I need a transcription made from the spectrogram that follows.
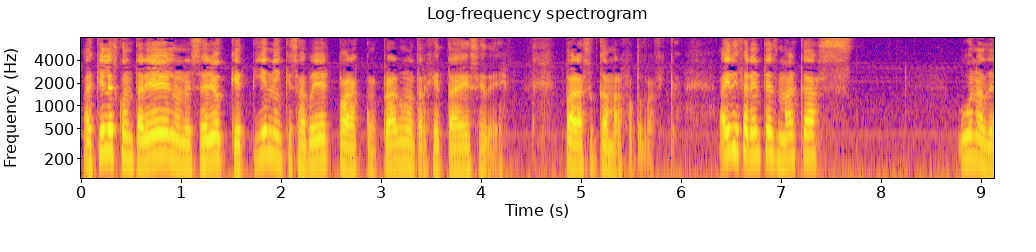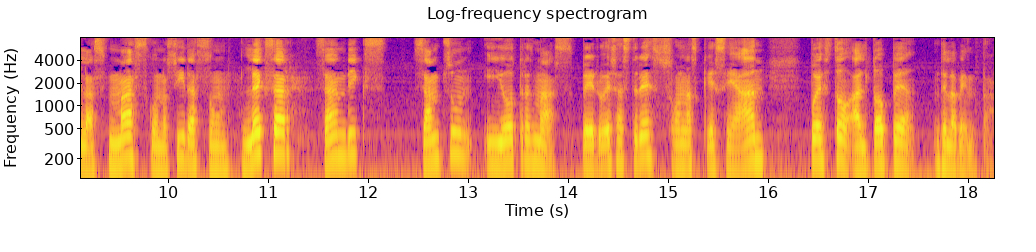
Aquí les contaré lo necesario que tienen que saber para comprar una tarjeta SD para su cámara fotográfica. Hay diferentes marcas una de las más conocidas son Lexar, Sandix, Samsung y otras más, pero esas tres son las que se han puesto al tope de la venta.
